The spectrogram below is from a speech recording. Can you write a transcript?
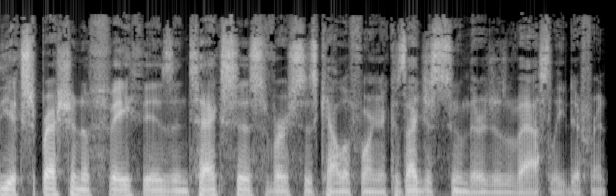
the expression of faith is in Texas versus California? Because I just assume they're just vastly different.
